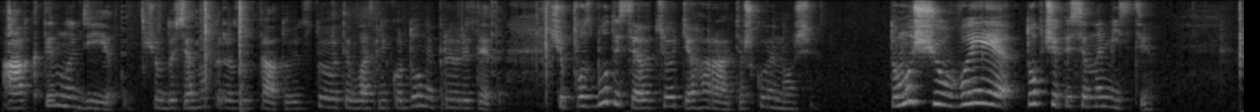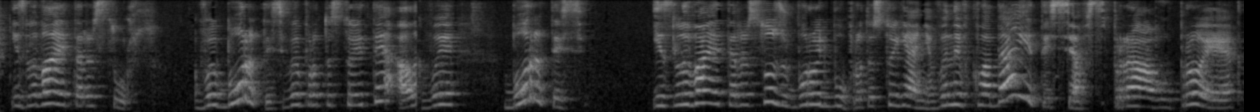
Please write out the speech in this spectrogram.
а активно діяти, щоб досягнути результату, відстоювати власні кордони і пріоритети, щоб позбутися цього тягара, тяжкої ноші. Тому що ви топчетеся на місці і зливаєте ресурс. Ви боретесь, ви протистоїте, але ви боретесь і зливаєте ресурс в боротьбу, протистояння. Ви не вкладаєтеся в справу, в проект,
